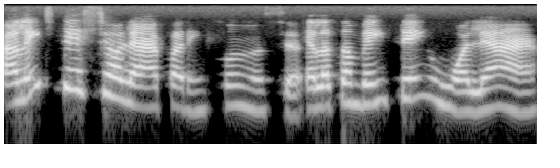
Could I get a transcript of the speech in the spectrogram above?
Além de ter esse olhar para a infância, ela também tem um olhar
